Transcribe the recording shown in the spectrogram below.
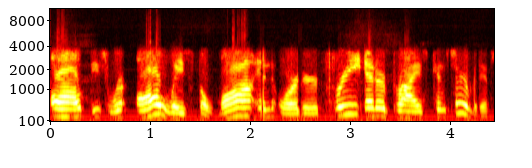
all. These were always the law and order, free enterprise conservatives.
